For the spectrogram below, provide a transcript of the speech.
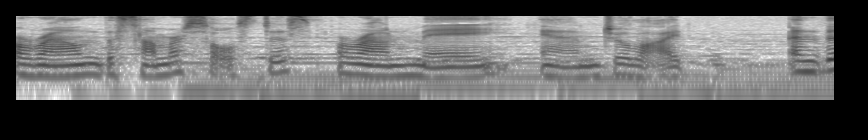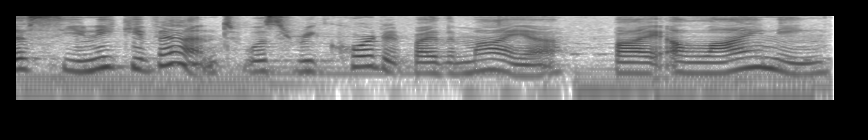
around the summer solstice, around May and July. And this unique event was recorded by the Maya by aligning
